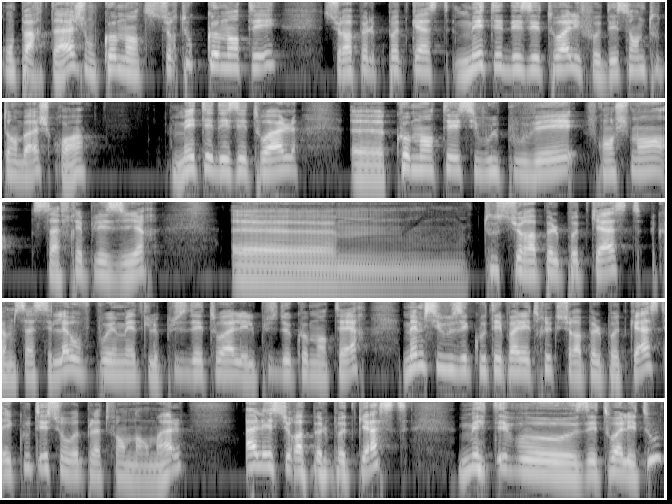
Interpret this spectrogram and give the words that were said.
on partage, on commente. Surtout commentez sur Apple Podcast. Mettez des étoiles, il faut descendre tout en bas, je crois. Mettez des étoiles, commentez si vous le pouvez. Franchement, ça ferait plaisir. Tout sur Apple Podcast, comme ça c'est là où vous pouvez mettre le plus d'étoiles et le plus de commentaires. Même si vous écoutez pas les trucs sur Apple Podcast, écoutez sur votre plateforme normale. Allez sur Apple Podcast, mettez vos étoiles et tout,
